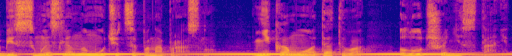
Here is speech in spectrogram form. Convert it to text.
бессмысленно мучиться понапрасну. Никому от этого лучше не станет.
